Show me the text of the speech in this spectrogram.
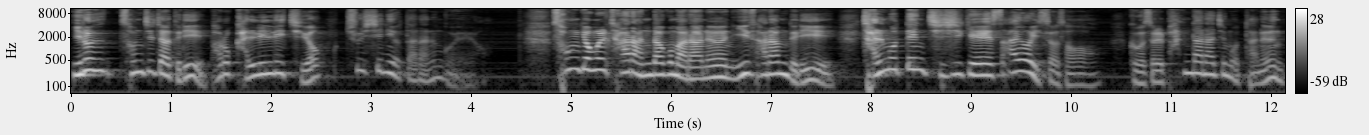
이런 선지자들이 바로 갈릴리 지역 출신이었다라는 거예요. 성경을 잘 안다고 말하는 이 사람들이 잘못된 지식에 쌓여 있어서 그것을 판단하지 못하는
